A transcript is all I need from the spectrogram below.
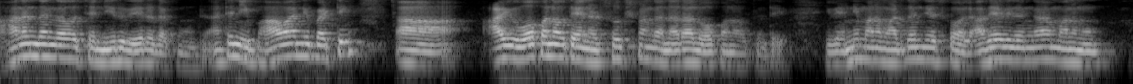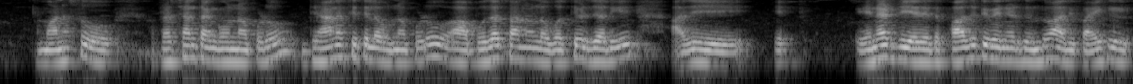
ఆనందంగా వచ్చే నీరు వేరే రకంగా ఉంటుంది. అంటే నీ భావాన్ని బట్టి అవి ఓపెన్ అవుతాయి అన్నట్టు సూక్ష్మంగా నరాలు ఓపెన్ అవుతుంటాయి. ఇవన్నీ మనం అర్థం చేసుకోవాలి. అదేవిధంగా మనము మనసు ప్రశాంతంగా ఉన్నప్పుడు ధ్యాన స్థితిలో ఉన్నప్పుడు ఆ బుధ స్థానంలో ఒత్తిడి జరిగి అది ఎనర్జీ ఏదైతే పాజిటివ్ ఎనర్జీ ఉందో అది పైకి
